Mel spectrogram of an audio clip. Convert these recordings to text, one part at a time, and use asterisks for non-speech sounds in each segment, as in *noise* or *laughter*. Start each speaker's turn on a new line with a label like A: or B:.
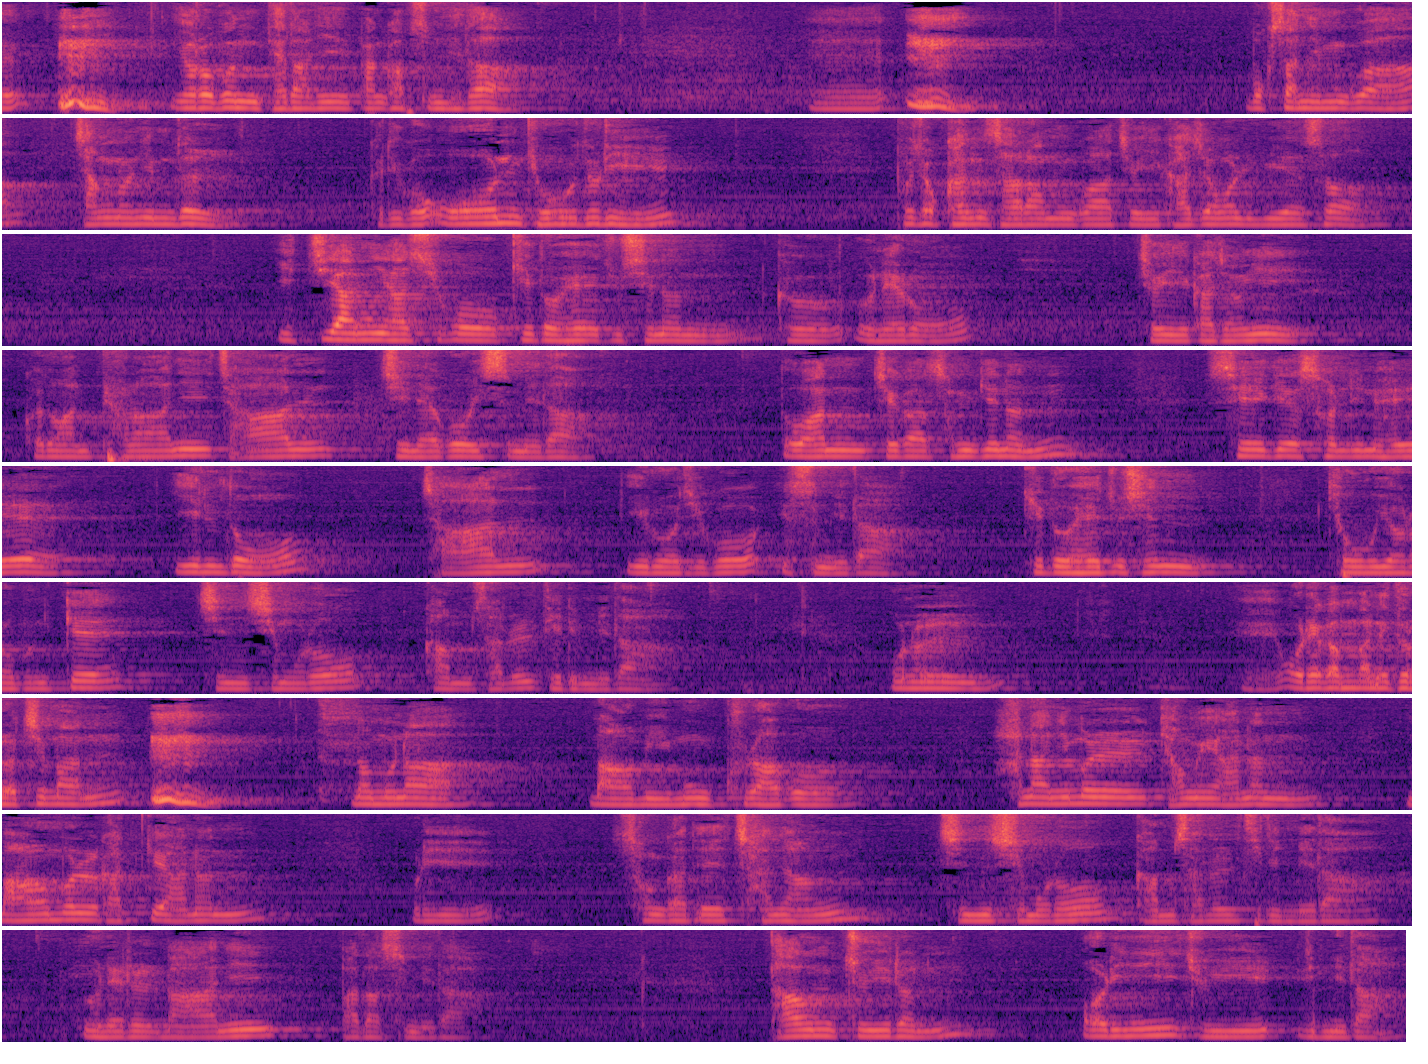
A: 에, *clears throat* 여러분 대단히 반갑습니다. 에, *clears throat* 목사님과 장로님들 그리고 온 교우들이 부족한 사람과 저희 가정을 위해서 잊지 아니하시고 기도해 주시는 그 은혜로 저희 가정이 그동안 편안히 잘 지내고 있습니다. 또한 제가 섬기는 세계 설린회의 일도 잘 이루어지고 있습니다. 기도해 주신 교우 여러분께 진심으로 감사를 드립니다. 오늘 예, 오래간만에 들었지만 *clears throat* 너무나 마음이 뭉클하고 하나님을 경외하는 마음을 갖게 하는 우리 성가대 찬양 진심으로 감사를 드립니다. 은혜를 많이 받았습니다. 다음 주일은 어린이 주일입니다.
